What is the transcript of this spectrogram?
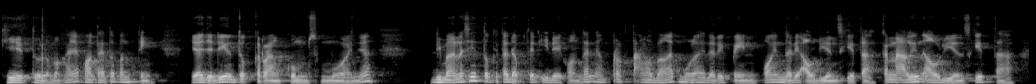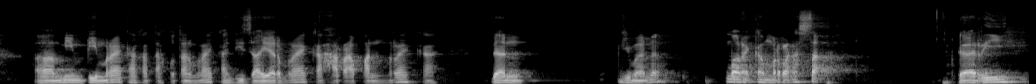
Gitu loh, makanya konten itu penting. Ya jadi untuk kerangkum semuanya, di mana sih tuh kita dapetin ide konten yang pertama banget mulai dari pain point dari audiens kita. Kenalin audiens kita, uh, mimpi mereka, ketakutan mereka, desire mereka, harapan mereka, dan gimana mereka merasa dari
